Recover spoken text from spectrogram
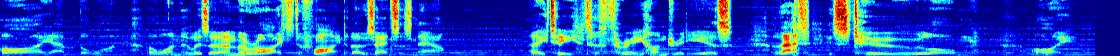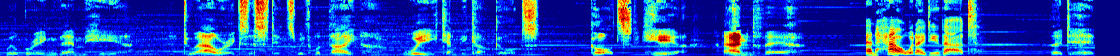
I am the one, the one who has earned the right to find those answers now. 80 to 300 years. That is too long. I will bring them here to our existence with what they know. We can become gods. Gods here and there. And how would I do that? The dead.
